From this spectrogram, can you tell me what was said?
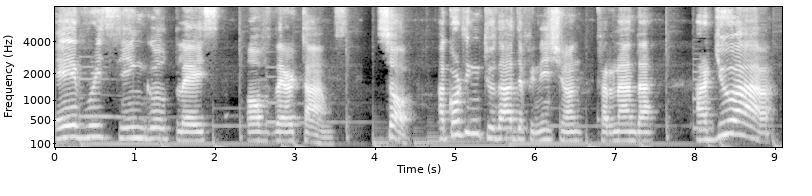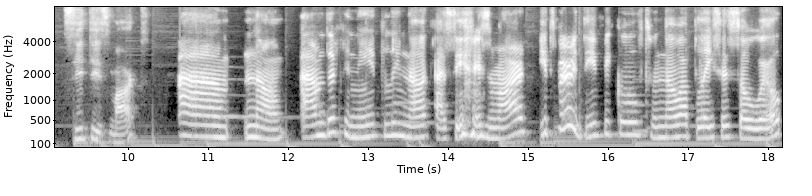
every single place of their towns. So according to that definition fernanda are you a city smart um, no, I'm definitely not a city smart. It's very difficult to know a places so well.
